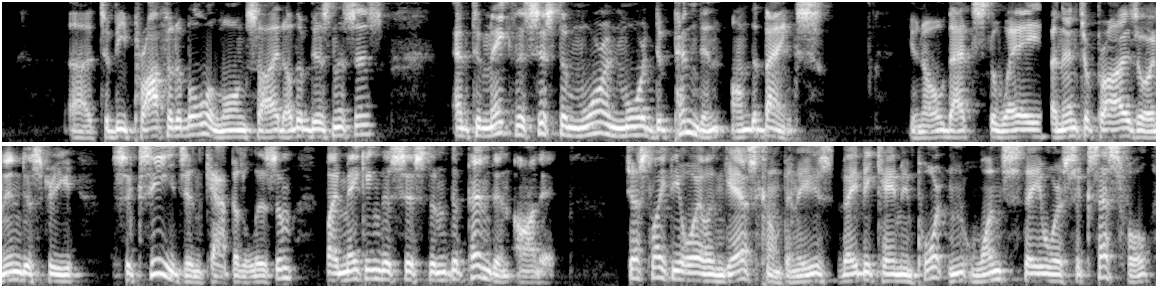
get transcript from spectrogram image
uh, to be profitable alongside other businesses, and to make the system more and more dependent on the banks. You know, that's the way an enterprise or an industry succeeds in capitalism by making the system dependent on it. Just like the oil and gas companies, they became important once they were successful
